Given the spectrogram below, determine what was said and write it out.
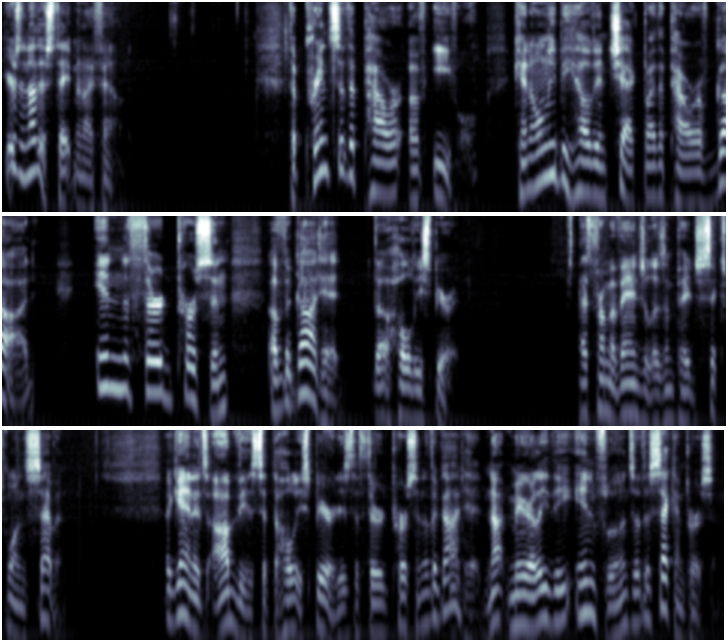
Here's another statement I found The prince of the power of evil can only be held in check by the power of God in the third person of the Godhead, the Holy Spirit. That's from Evangelism, page 617. Again, it's obvious that the Holy Spirit is the third person of the Godhead, not merely the influence of the second person.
